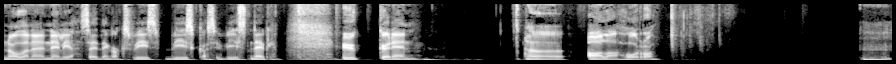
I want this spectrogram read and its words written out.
044 725 5854. Ykkönen, ö, Alahoro. Mm-hmm.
